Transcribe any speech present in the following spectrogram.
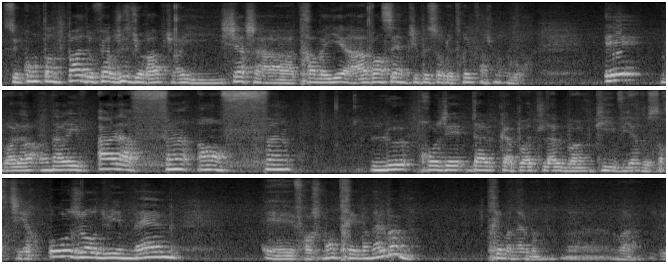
se contente pas de faire juste du rap, tu vois, il cherche à travailler, à avancer un petit peu sur le truc, franchement lourd. Et voilà, on arrive à la fin, enfin, le projet d'Al Capote, l'album qui vient de sortir aujourd'hui même. Et franchement, très bon album. Très bon album. Euh. Euh,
